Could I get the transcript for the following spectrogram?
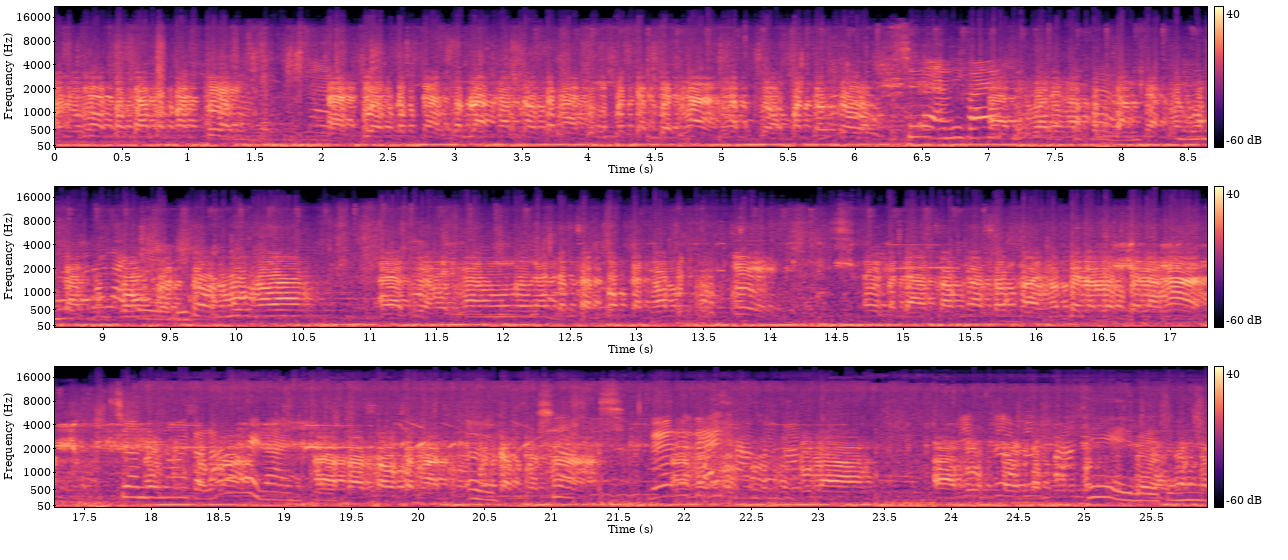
อนุญาตประชาสัมพันธ์เรื่องอ่าเกี่ยวกับการสำนักข่าวสถานที่ประจำเดือนห้าครับสองพันต้นโตเสื้ออันนี้ก็อ่าถือว่าได้รับคำสั่งจากทางองค์การปกครองส่วนเจ้าหลวงเขาอ่า เพื่อให้ทางหน่วยงานจัดสรรป้องกันเขาเป็นผู้แก้ให้บรรดาสาวหน้าสาวขายเขาเป็นละลงเป็นละห้าเสื้อน้อยๆก็ได้ได้อ่าตาเศร้าสถานที่เออเดือเสื้อห้าเด้เด้เวลาอ่าเรื่องต้นกับเท่เว้ยตัวนี้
